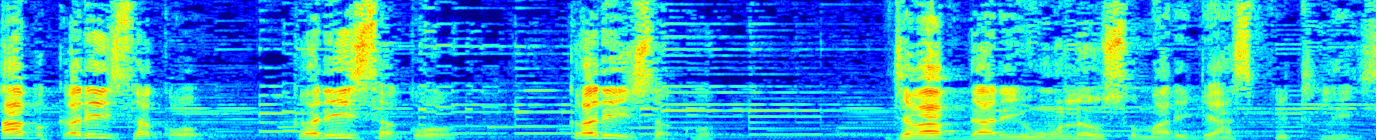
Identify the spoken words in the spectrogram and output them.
આપ કરી શકો કરી શકો કરી શકો. જવાબદારી હું લઉં છું, મારી વ્યાસપીઠ લઈશ.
